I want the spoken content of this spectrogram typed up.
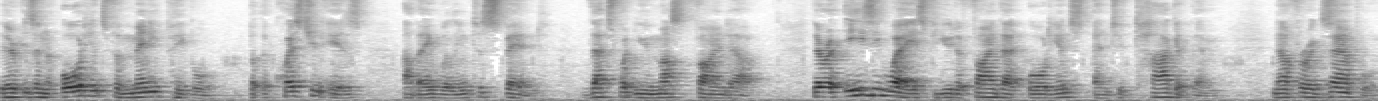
There is an audience for many people, but the question is are they willing to spend? That's what you must find out. There are easy ways for you to find that audience and to target them. Now, for example,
